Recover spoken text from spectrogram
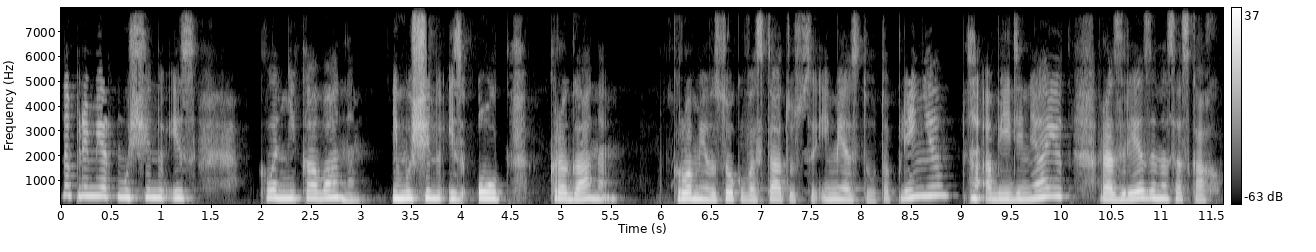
Например, мужчину из Кланникована и мужчину из Олд-Крагана Кроме высокого статуса и места утопления, объединяют разрезы на сосках.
